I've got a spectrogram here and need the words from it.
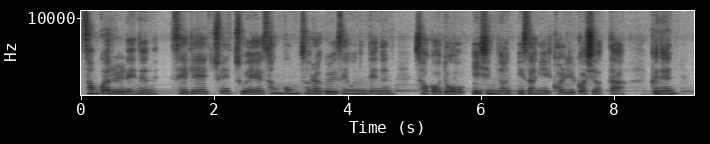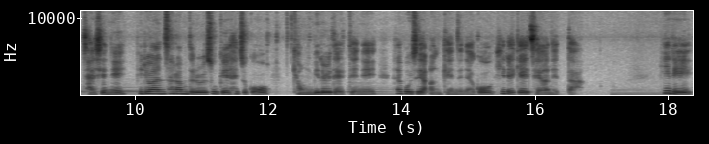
성과를 내는 세계 최초의 성공 철학을 세우는 데는 적어도 20년 이상이 걸릴 것이었다. 그는 자신이 필요한 사람들을 소개해주고 경비를 댈 테니 해보지 않겠느냐고 힐에게 제안했다. 힐이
